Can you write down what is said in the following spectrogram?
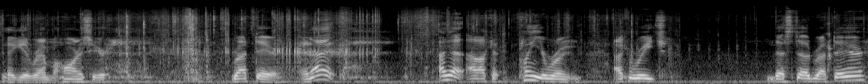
Gotta get around my harness here. Right there. And I I got I got plenty of room. I can reach that stud right there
